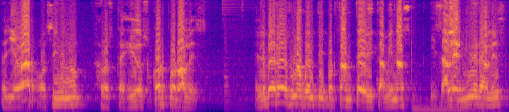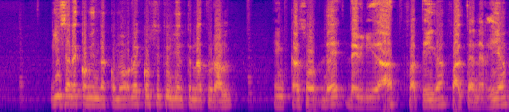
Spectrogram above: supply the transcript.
de llevar oxígeno a los tejidos corporales. El berro es una fuente importante de vitaminas y sales minerales y se recomienda como reconstituyente natural en caso de debilidad, fatiga, falta de energía,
